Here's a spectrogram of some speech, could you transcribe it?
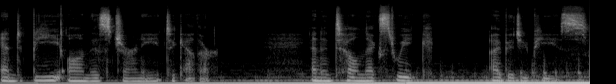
and be on this journey together. And until next week, I bid you peace.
